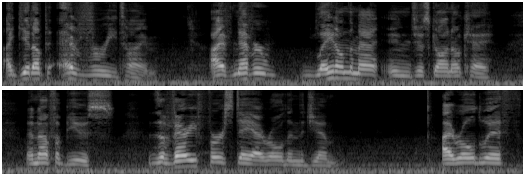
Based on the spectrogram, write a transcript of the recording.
I get up every time. I've never laid on the mat and just gone, okay, enough abuse. The very first day I rolled in the gym, I rolled with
